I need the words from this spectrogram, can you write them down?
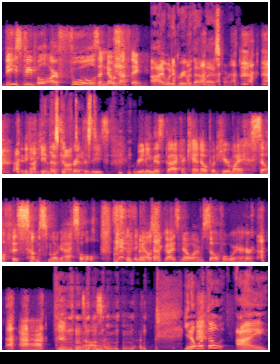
These people are fools and know nothing. I would agree with that last part. And he, he in this parentheses, reading this back, I can't help but hear myself as some smug asshole. Something else you guys know I'm self aware. That's awesome. You know what though? I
